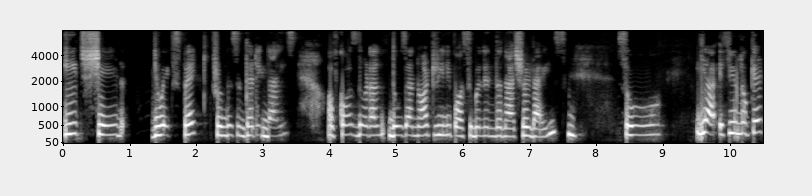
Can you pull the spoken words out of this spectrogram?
each shade you expect from the synthetic dyes. Of course, those are, those are not really possible in the natural dyes. Mm. So, yeah, if you look at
